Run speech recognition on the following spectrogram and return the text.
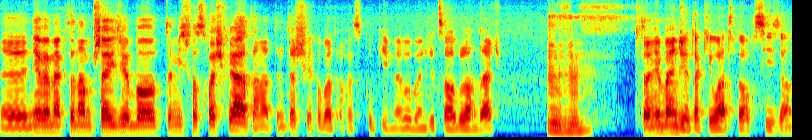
Y, nie wiem, jak to nam przejdzie, bo te Mistrzostwa Świata, na tym też się chyba trochę skupimy, bo będzie co oglądać. Mhm. To nie będzie taki łatwy off-season.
